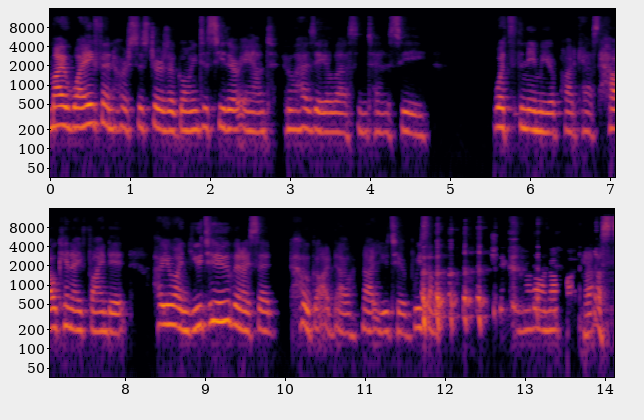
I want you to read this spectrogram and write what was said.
My wife and her sisters are going to see their aunt who has ALS in Tennessee. What's the name of your podcast? How can I find it? Are you on YouTube? And I said, Oh God, no, not YouTube. We saw on our podcast.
